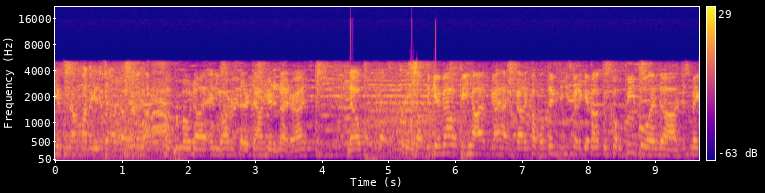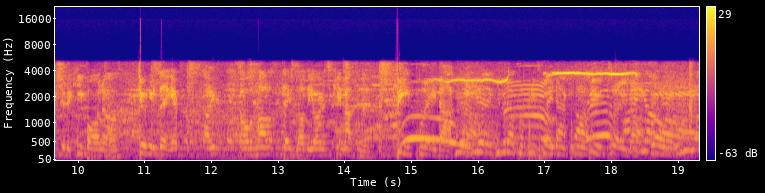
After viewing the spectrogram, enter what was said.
give it out, uh, help promote uh, any artists that are down here tonight. All right. Now, we got some free stuff to give out. Beehive got, got a couple things that he's going to give out to a couple people, and uh, just make sure to keep on uh, doing your thing. Everyone out here, thanks to all the models and thanks to all the artists that came out tonight. Bplay.com. Yeah, yeah, give it up for BPlay.com. Yo,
